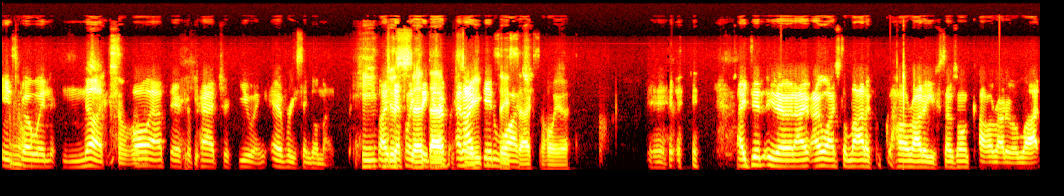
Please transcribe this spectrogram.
is No. going nuts Saxo all out there for Patrick Ewing every single night. He I just definitely said think- that and I- and so I he could did say watch- Saxahoya. I did, you know, and I, I watched a lot of Colorado because I was on Colorado a lot,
